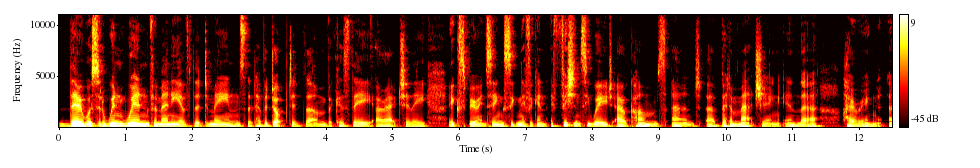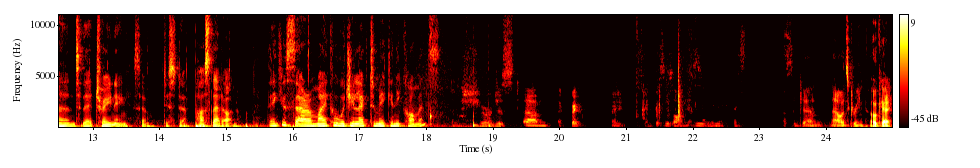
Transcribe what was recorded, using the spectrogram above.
they were sort of win-win for many of the domains that have adopted them because they are actually experiencing significant efficiency wage outcomes and uh, better matching in their hiring and their training. So just to pass that on. Thank you, Sarah. Michael, would you like to make any comments? Sure. Just um, a quick. I think this is on. Yes. Yes, again. Now it's green. Okay.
